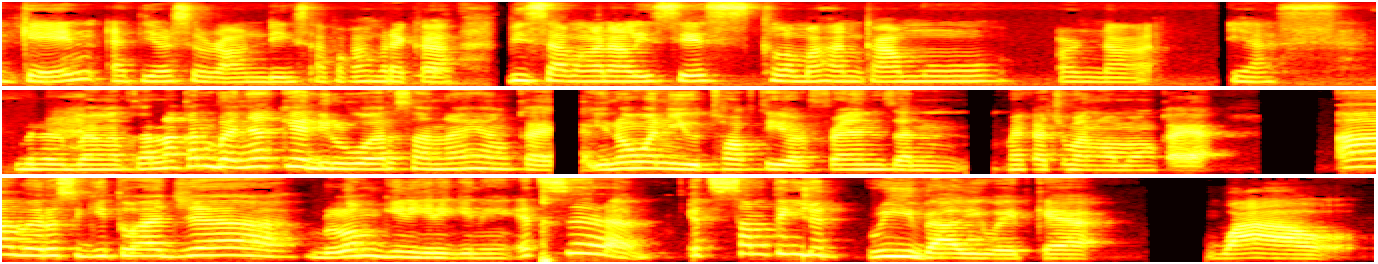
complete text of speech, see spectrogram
again at your surroundings. Apakah mereka bisa menganalisis kelemahan kamu or not? Yes. Bener banget. Karena kan banyak ya di luar sana yang kayak, you know when you talk to your friends and mereka cuma ngomong kayak, ah baru segitu aja, belum gini gini gini. It's a, it's something you should reevaluate kayak, wow,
